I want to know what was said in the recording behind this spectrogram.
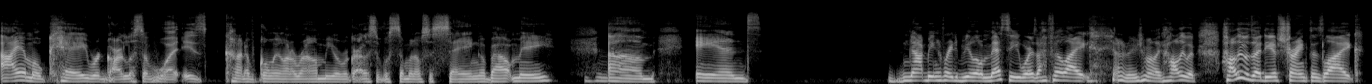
I am okay regardless of what is kind of going on around me or regardless of what someone else is saying about me. Mm-hmm. Um, and not being afraid to be a little messy. Whereas I feel like, I don't know, you're talking about like Hollywood. Hollywood's idea of strength is like,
